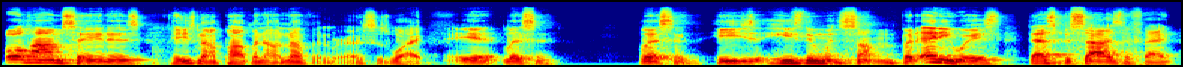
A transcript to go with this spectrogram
all I'm saying is, he's not popping out nothing, bro. It's his wife. yeah, listen, listen, he's he's doing something. But anyways, that's besides the fact.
